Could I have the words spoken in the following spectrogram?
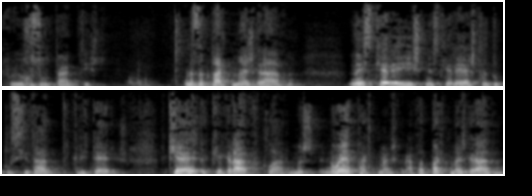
Foi o resultado disto. Mas a parte mais grave nem sequer é isto, nem sequer é esta duplicidade de critérios, que é, que é grave, claro, mas não é a parte mais grave. A parte mais grave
